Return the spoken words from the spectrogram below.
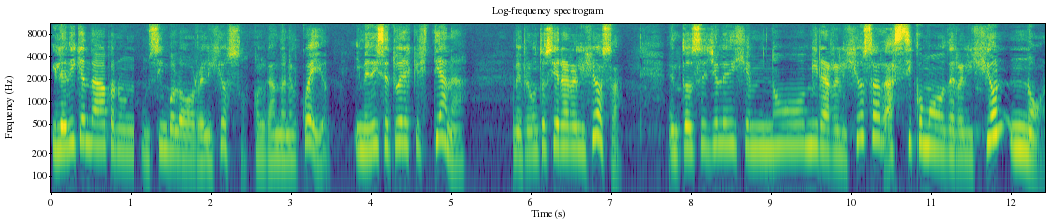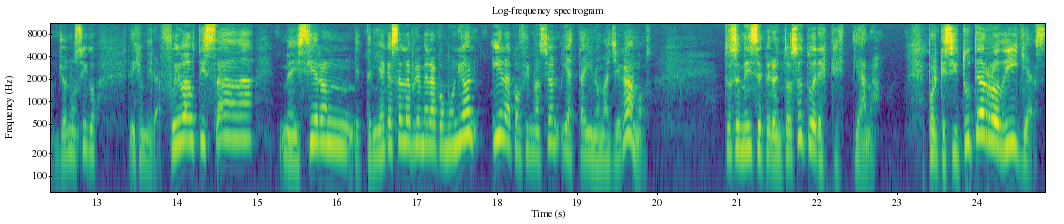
Y le vi que andaba con un, un símbolo religioso colgando en el cuello. Y me dice, tú eres cristiana. Me preguntó si era religiosa. Entonces yo le dije, no, mira, religiosa, así como de religión, no, yo no sigo. Le dije, mira, fui bautizada, me hicieron, tenía que hacer la primera comunión y la confirmación y hasta ahí nomás llegamos. Entonces me dice, pero entonces tú eres cristiana. Porque si tú te arrodillas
